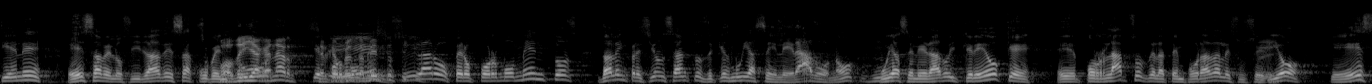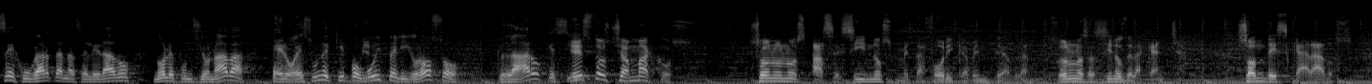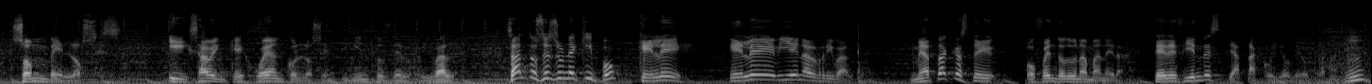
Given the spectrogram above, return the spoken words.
tiene esa velocidad, esa juventud. podría ganar, que Sí, claro, pero por momentos da la impresión Santos de que es muy acelerado, ¿no? Muy acelerado y creo que eh, por lapsos de la temporada le sucedió. que ese jugar tan acelerado no le funcionaba, pero es un equipo muy peligroso, claro que sí. Estos chamacos son unos asesinos metafóricamente hablando. Son unos asesinos de la cancha. Son descarados, son veloces. Y ¿saben qué? Juegan con los sentimientos del rival. Santos es un equipo que lee, que lee bien al rival. Me atacas, te ofendo de una manera. Te defiendes, te ataco yo de otra manera.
